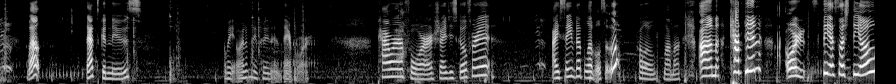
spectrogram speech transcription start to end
Well, that's good news. Oh, wait, what am I putting it in there for? Power 4. Should I just go for it? I saved up levels, so... Ooh! Hello, llama. Um, Captain, or Thea slash Theo,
